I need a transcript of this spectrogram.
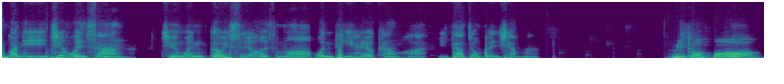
关于经文上，请问各位师兄有什么问题还有看法与大众分享吗？阿弥陀佛，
